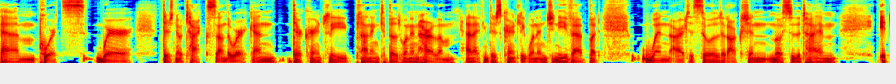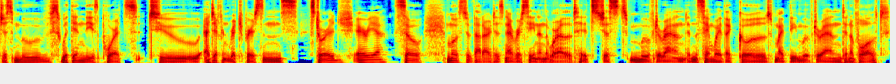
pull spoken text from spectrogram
um, ports where there's no tax on the work, and they're currently planning to build one in Harlem, and I think there's currently one in Geneva. But when art is sold at auction, most of the time it just moves within these ports to a different rich person's storage area. So most of that art is never seen in the world. It's just moved around in the same way that gold might be moved around in a vault.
